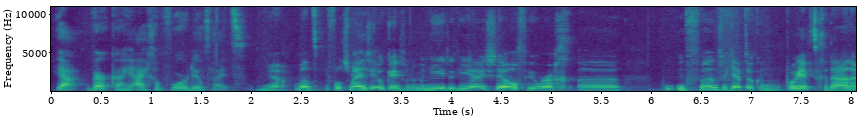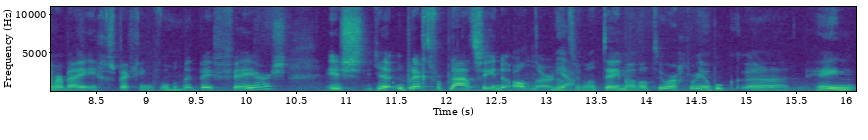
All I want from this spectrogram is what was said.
ja, werken aan je eigen bevoordeeldheid. Ja, want volgens mij is ook een van de manieren die jij zelf heel erg uh, beoefent. Want je hebt ook een project gedaan en waarbij je in gesprek ging bijvoorbeeld mm. met BVV'ers. Is je oprecht verplaatsen in de ander. Dat ja. is wel een thema wat heel erg door jouw boek uh, heen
